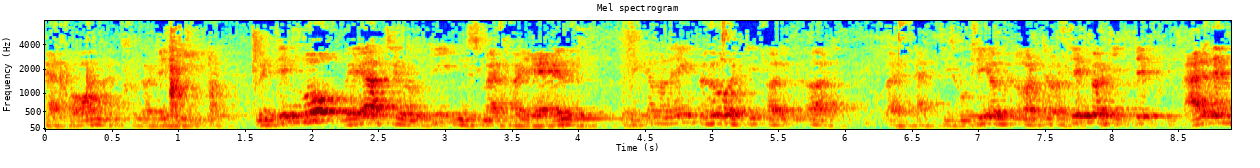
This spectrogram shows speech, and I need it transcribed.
performance og det hele. Men det må være teologiens materiale. Det kan man ikke behøve at, at, at, at, at diskutere. Og, og det, det, alle dem,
